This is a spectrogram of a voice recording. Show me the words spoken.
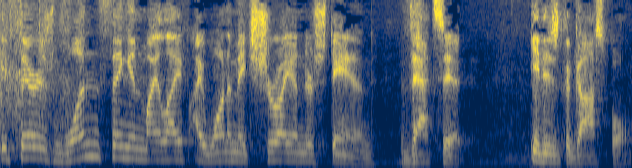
If there is one thing in my life I want to make sure I understand, that's it. It is the gospel.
